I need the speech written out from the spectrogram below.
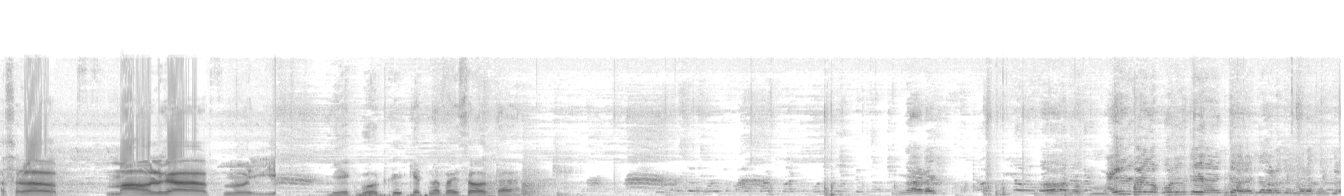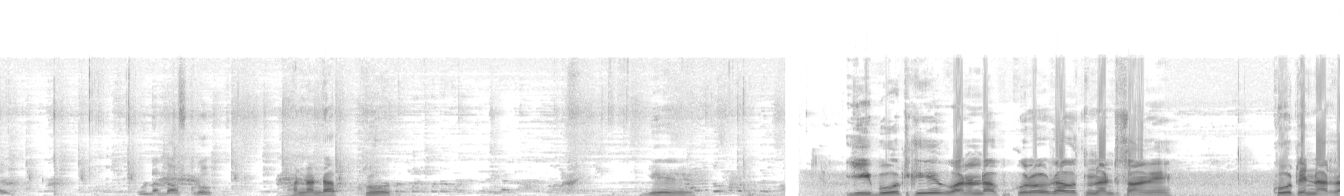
అసలు మామూలుగా एक बोट की कितना पैसा होता है ఇంకా అడగ మైల్ కనుక కొడిగితే ఇంకా ఇంకా అడగ మనకు one and half crore one and half crore ये ఈ బోట్కి వన్ అండ్ హాఫ్ క్రోర్ అవుతుందంట స్వామి కోటిన్నర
